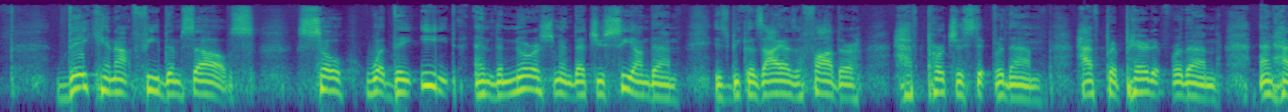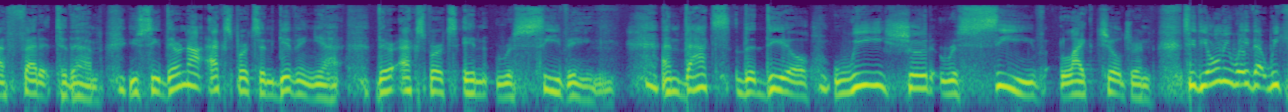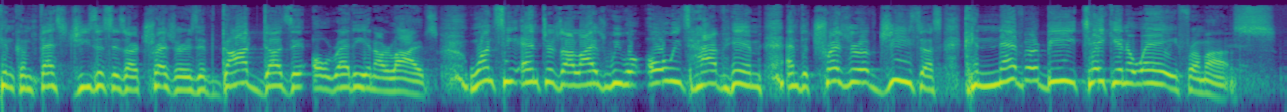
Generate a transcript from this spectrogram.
They cannot feed themselves. So, what they eat and the nourishment that you see on them is because I, as a father, have purchased it for them, have prepared it for them, and have fed it to them. You see, they're not experts in giving yet, they're experts in receiving. And that's the deal. We should receive like children. See, the only way that we can confess Jesus is our treasure is if God does it already in our lives. Once He enters our lives, we will always have Him, and the treasure of Jesus can never be taken away from us.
